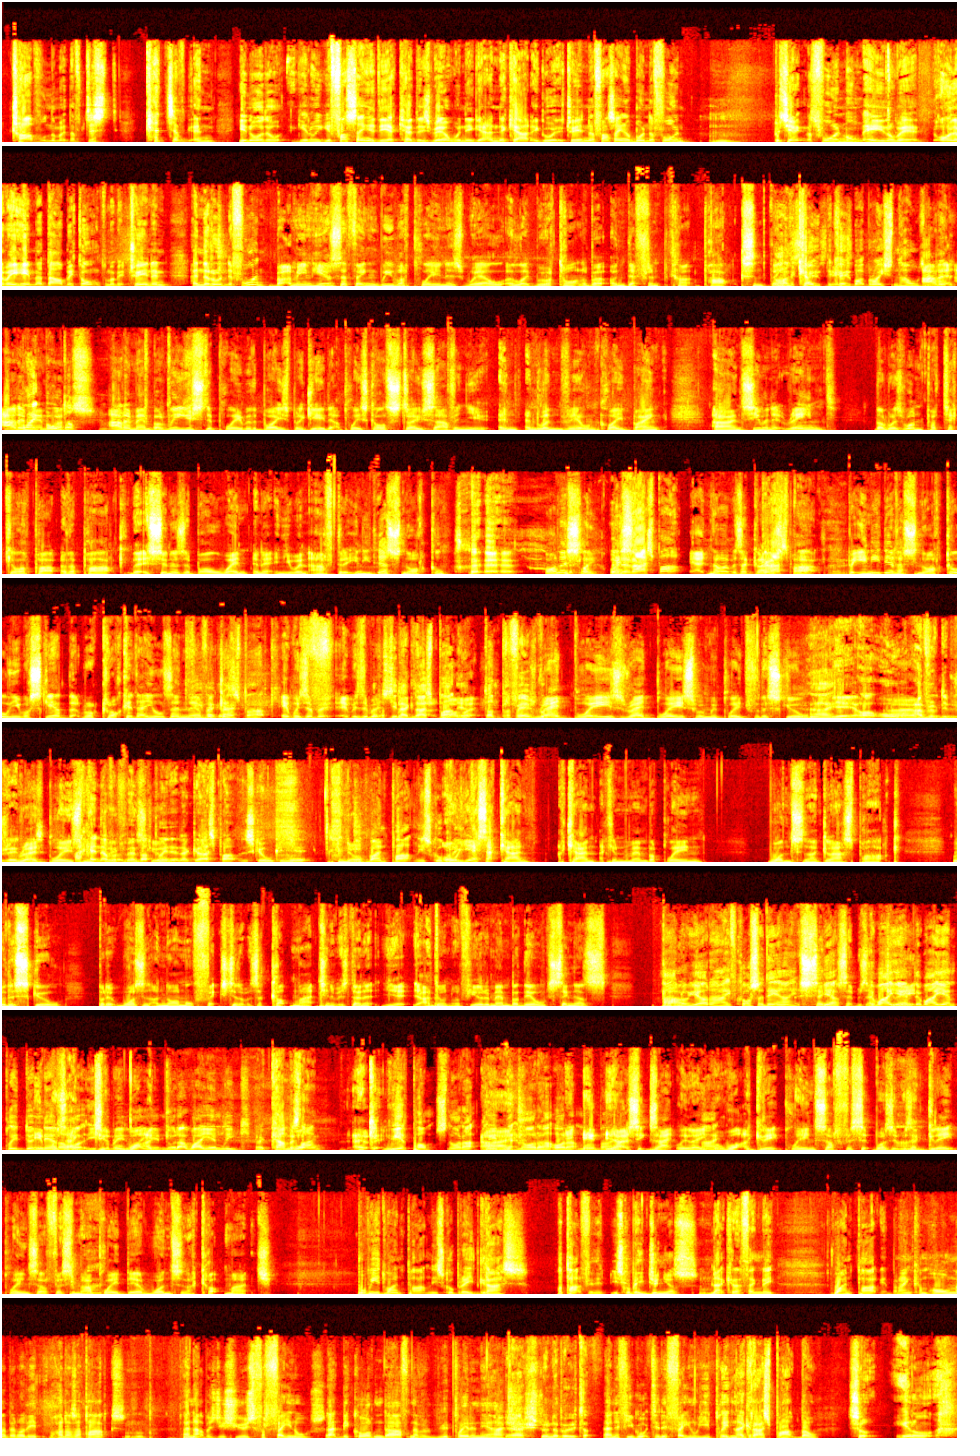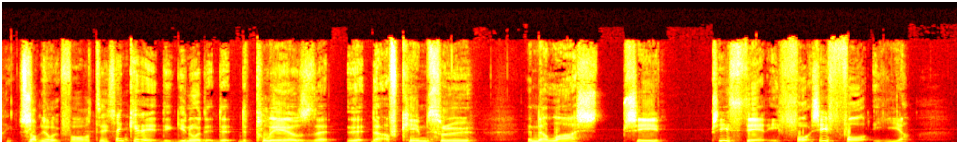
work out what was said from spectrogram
travelling them. They've just kids have and you know the you know the first thing they do a kid as well when they get in the car to go to training. The first thing they'll be on their phone. Hmm. But check their phone, won't they? You know, we- all the way home, their dad will be talking to them about training, and they're on the phone. But I mean, here's the thing: we were playing as well, uh, like we were talking about on different parks and things. Oh, the cow, these the days. cow up Royston Hills. I, re- I Black remember. boulders. I remember we used to play with the boys' brigade at a place called Strauss Avenue in, in Linvale and Clydebank, and see when it rained. There was one particular part of the park that, as soon as the ball went in it and you went after it, you needed a snorkel. Honestly, On This- an ash park. Uh, no, it was a grass, Grass park, park. but you needed a snorkel, and you were scared that there were crocodiles in there. Viva because grass park? It was about. It was about. Never seen a grass park there. but professional. Red blaze, red blaze when we played for the school. Aye. Yeah, oh, oh everybody was red. Um, Red Blaze I when can never played for the remember playing in a grass park with the school, can you? No. One part in the school Oh break. yes, I can. I can. I can remember playing once in a grass park with a school, but it wasn't a normal fixture. It was a cup match, and it was done at. I don't know if you remember the old singers. I know you're aye, of course I do, aye. Singers, Yeah. it was the a YM, great- the YM played down there a a lot. East g- what YM, g- know that YM league. Like Cambuslang. Uh, Weir pumps all that, played in Aye. it and that, all that It- that's exactly right. Aye. But what a great playing surface it was! It was a great playing surface, and I played there once in a cup match. Well, we had one park in East Kilbride grass, apart from the East Kilbride juniors, Mm-hmm. that kind of thing, right? One park at Brancumhall, maybe all the hundreds of parks, Mm-hmm. And that was just used for finals. That'd be cordoned off, never be playing in the ash. Yeah, strewn about it. And if you got to the final, you played in a grass park, Bill. So, you know, Something to look forward to. think of it, the- you know, the, the, the players that, that, that have came through in the last, say, say 30, 40, say 40 year,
